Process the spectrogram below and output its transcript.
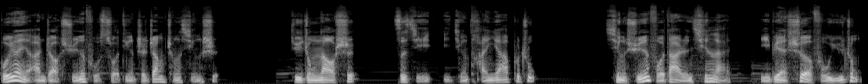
不愿意按照巡抚所定之章程行事，聚众闹事，自己已经弹压不住，请巡抚大人亲来，以便设伏于众。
